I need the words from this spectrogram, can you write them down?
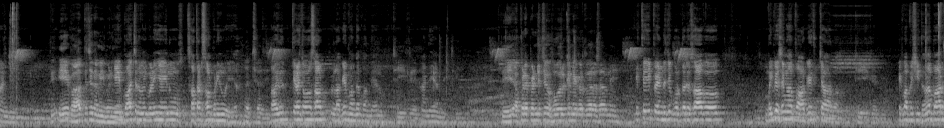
ਹਾਂਜੀ। ਤੇ ਇਹ ਬਾਅਦ ਚ ਨਵੀਂ ਬਣੀ ਇਹ ਹੈ? ਬਾਅਦ ਚ ਨਵੀਂ ਬਣੀ ਆ ਇਹਨੂੰ 7-8 ਸਾਲ ਬਣੀ ਹੋਈ ਆ। ਅੱਛਾ ਜੀ। ਅੱਜ 13-14 ਸਾਲ ਲੱਗੇ ਬੰਦੇ ਬੰਦਿਆਂ ਨੂੰ ਠੀਕ ਹੈ। ਹਾਂਜੀ ਹਾਂਜੀ। ਤੇ ਆਪਣੇ ਪਿੰਡ ਚ ਹੋਰ ਕਿੰਨੇ ਗੁਰਦੁਆਰਾ ਸਾਹਿਬ ਨੇ? ਇੱਥੇ ਜੀ ਪਿੰਡ 'ਚ ਗੁਰਦੁਆਰੇ ਸਾਹਿਬ ਮਈਬੇ ਸਿੰਘ ਦਾ ਪਾ ਕੇ ਚਾਰ ਵਾ ਠੀਕ ਹੈ ਜੀ। ਇੱਕ ਬਾਬੇ ਸ਼ਹੀਦਾਂ ਦਾ ਬਾਹਰ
